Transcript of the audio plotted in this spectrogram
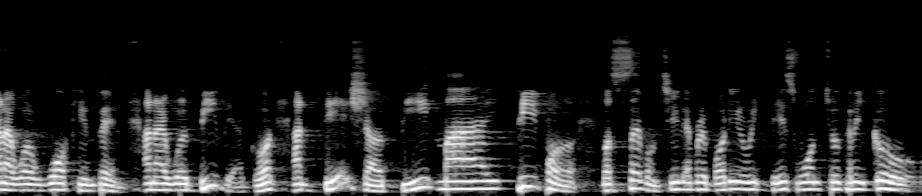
and I will walk in them, and I will be their God, and they shall be my people. Verse 17, everybody read this. One, two, three, go.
